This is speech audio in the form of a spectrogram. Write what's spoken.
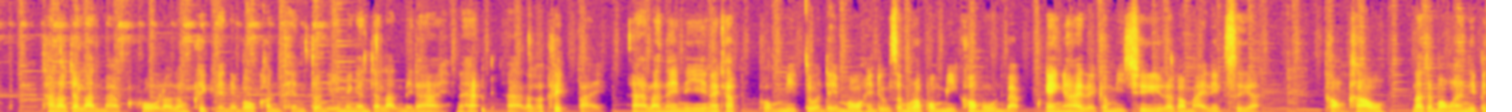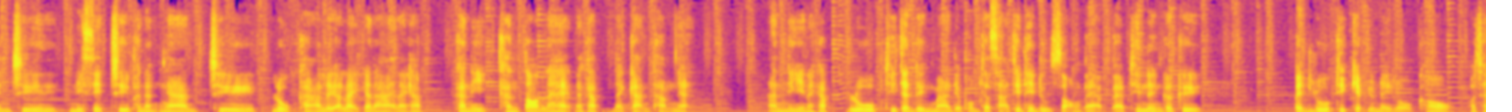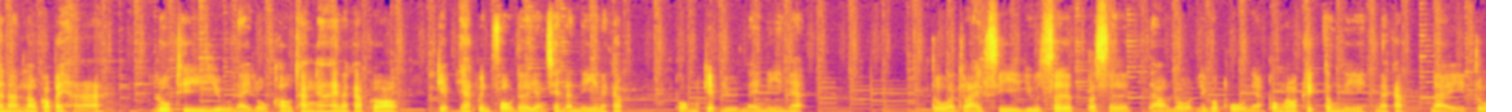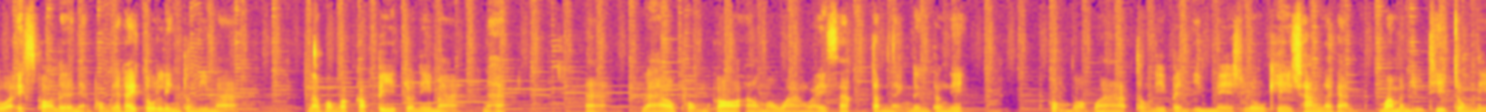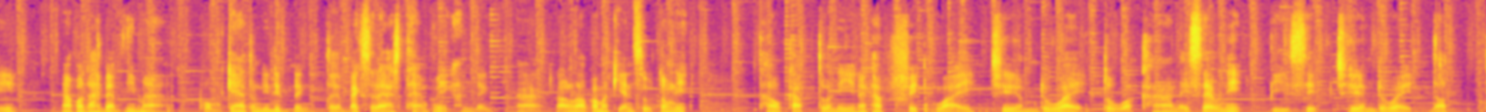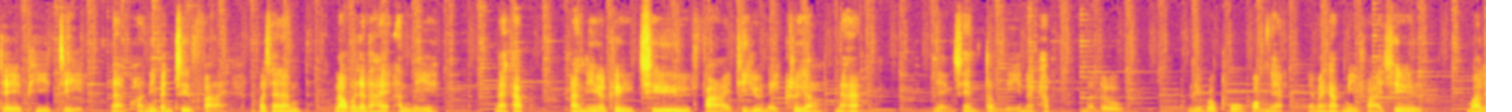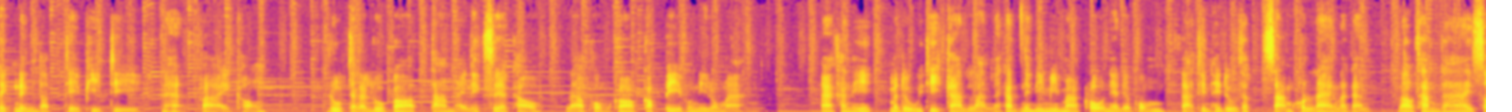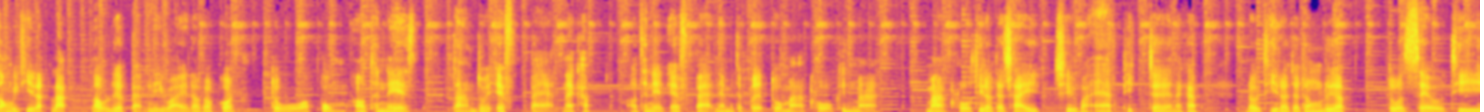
ถ้าเราจะรันมาโครเราต้องคลิก enable content ตัวนี้ไม่งั้นจะรันไม่ได้นะฮะอ่าแล้วก็คลิกไปอ่าแล้วในนี้นะครับผมมีตัวเดโมให้ดูสมมุติว่าผมมีข้อมูลแบบง่าย ๆ เลยก็มีชื่อแล้วก็หมายเลขเสื้อของเขาเราจะมองว่าอันนี้เป็นชื่อนิสิตชื่อพนักงานชื่อลูกค้าหรืออะไรก็ได้นะครับ คราวนี้ขั้นตอนแรกนะครับในการทำเนี่ยอันนี้นะครับรูปที่จะดึงมาเดี๋ยวผมจะสาธิตให้ดู 2 แบบแบบที่ 1 ก็คือ เป็นรูปที่เก็บอยู่ใน local เพราะฉะนั้นเราก็ไปหารูปที่อยู่ใน local ทั้งง่ายนะครับ ก็เก็บแยกเป็นโฟลเดอร์อย่างเช่นอันนี้นะครับ ผมเก็บอยู่ในนี้เนี่ยตัว drive c user ประเสริฐดาวน์โหลด liverpool เนี่ยผมก็มาคลิกตรงนี้นะครับ ในตัว explorer เนี่ยผมก็ได้ตัวลิงก์ตรงนี้มา แล้วผมก็ copy ตัวนี้มานะฮะอ่าแล้วผมก็เอามาวางไว้สักตำแหน่งหนึ่งตรงนี้ ผมบอกว่าตรงนี้เป็น image location แล้วกัน ว่ามันอยู่ที่ตรงนี้อ่าพอได้แบบนี้มาผมแก้ตรงนี้นิดหนึ่งเติม backslash แถมเข้าไปอีกอันหนึ่งอ่าแล้วเราก็มาเขียนสูตรตรงนี้ เท่ากับตัวนี้นะครับฟิกไว้เชื่อมด้วยตัวค่าในเซลล์นี้ b10 เชื่อมด้วย .jpg อ่าเพราะนี้เป็นชื่อไฟล์ เพราะฉะนั้นเราก็จะได้อันนี้นะครับ อันนี้ก็คือชื่อไฟล์ที่อยู่ในเครื่องนะฮะ อย่างเช่นตรงนี้นะครับ มาดู Liverpool ผมเนี่ย เห็นไหมครับ มีไฟล์ชื่อว่าเลขหนึ่ง .jpg นะฮะ ไฟล์ของรูปแต่ละรูปก็ตามหมายเลขเสื้อเขา แล้วผมก็ Copy พวกนี้ลงมา อ่า คราวนี้มาดูวิธีการรันนะครับ ในนี้มีมาโครเนี่ยเดี๋ยวผมสาธิตให้ดูสัก 3 คนแรกแล้วกัน เราทำได้ 2 วิธีหลักๆ เราเลือกแบบนี้ไว้แล้วก็กดตัวปุ่ม alternate ตามด้วย F8 นะครับ alternate F8 เนี่ยมันจะเปิดตัวมาโครขึ้นมา มาโครที่เราจะใช้ชื่อว่า add picture นะครับ โดยที่เราจะต้องเลือกตัวเซลล์ที่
